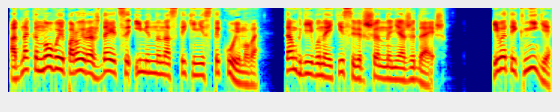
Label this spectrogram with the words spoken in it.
Однако новое порой рождается именно на стыке нестыкуемого, там, где его найти совершенно не ожидаешь. И в этой книге,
